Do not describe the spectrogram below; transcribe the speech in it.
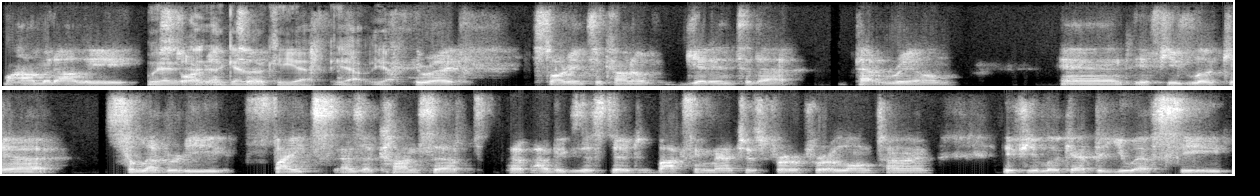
Muhammad Ali, starting again, to, okay, yeah, yeah, yeah, right starting to kind of get into that that realm. And if you look at celebrity fights as a concept have existed, boxing matches for for a long time. If you look at the UFC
